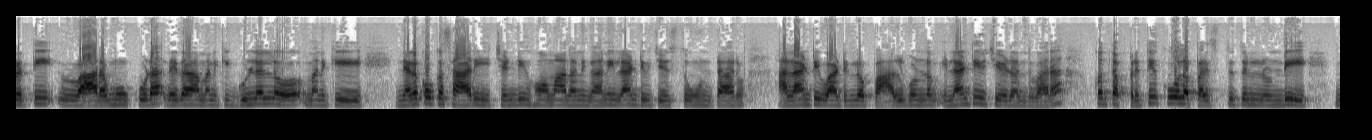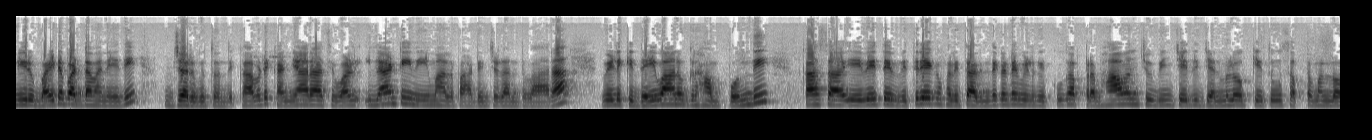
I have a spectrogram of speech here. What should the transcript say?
ప్రతి వారము కూడా లేదా మనకి గుళ్ళల్లో మనకి నెలకొకసారి చండీ హోమాలని కానీ ఇలాంటివి చేస్తూ ఉంటారు. అలాంటి వాటిల్లో పాల్గొనడం ఇలాంటివి చేయడం ద్వారా కొంత ప్రతికూల పరిస్థితుల నుండి మీరు బయటపడడం అనేది జరుగుతుంది. కాబట్టి కన్యారాశి వాళ్ళు ఇలాంటి నియమాలు పాటించడం ద్వారా వీళ్ళకి దైవానుగ్రహం పొంది కాస్త ఏవైతే వ్యతిరేక ఫలితాలు ఎందుకంటే వీళ్ళకి ఎక్కువగా ప్రభావం చూపించేది జన్మలో కేతు సప్తమంలో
